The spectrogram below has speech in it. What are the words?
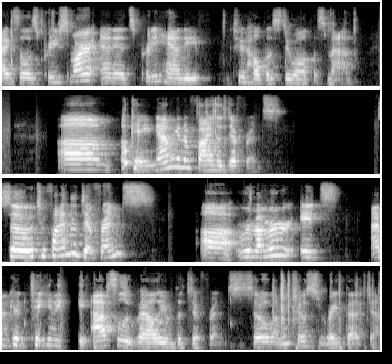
Excel is pretty smart and it's pretty handy to help us do all this math. Um, okay, now I'm gonna find the difference. So to find the difference, uh, remember it's I'm taking the absolute value of the difference. So let me just write that down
